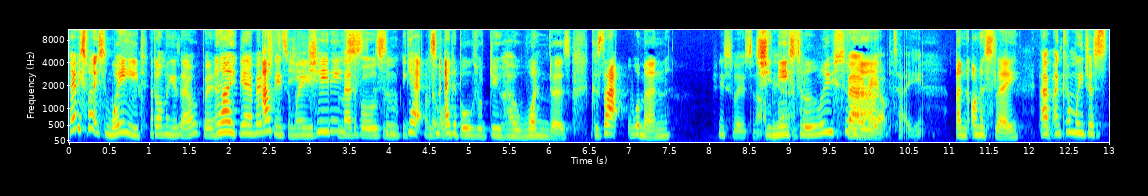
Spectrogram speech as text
Maybe smoke some weed. I don't think it's helping. No, Yeah, maybe I- she needs some weed. She needs some edibles. Some, yeah, some edibles would do her wonders because that woman, She needs to loosen up. she yeah. needs to loosen Very up. uptight. And honestly, Um, and can we just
